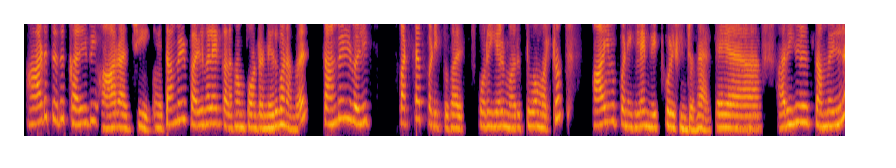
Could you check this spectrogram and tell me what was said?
அடுத்தது கல்வி ஆராய்ச்சி. தமிழ் பல்கலைக்கழகம் போன்ற நிறுவனங்கள் தமிழ் வழி பட்டப்படிப்புகள் பொறியியல் மருத்துவம் மற்றும் ஆய்வு பணிகளை மேற்கொள்கின்றன. அஹ் அறிவியல் தமிழ்ல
